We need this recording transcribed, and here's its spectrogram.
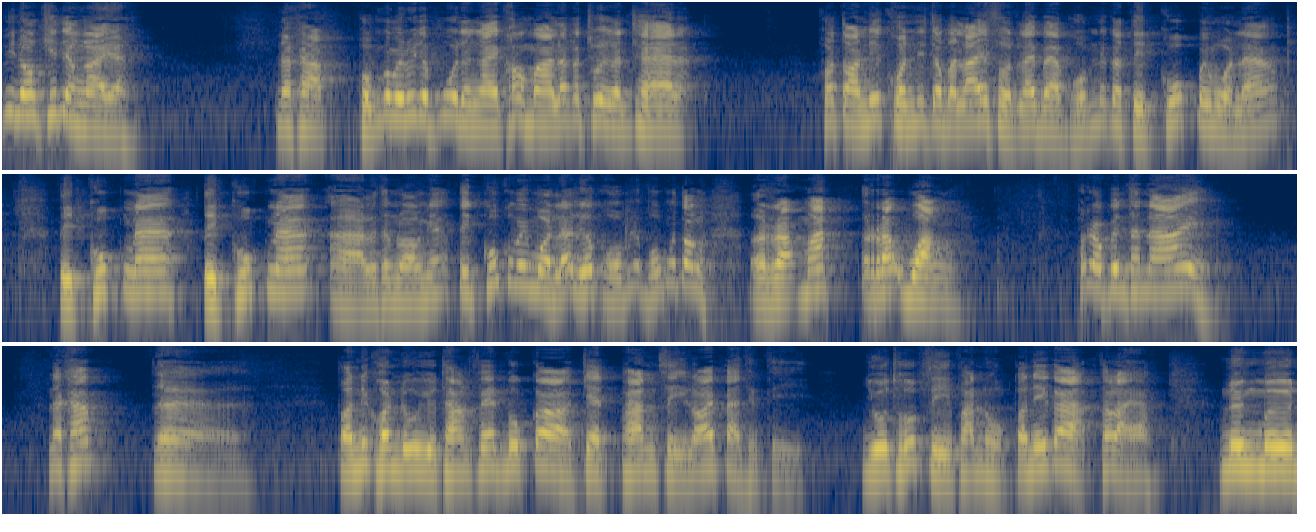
พี่น้องคิดยังไงอะนะครับ ผมก็ไม่รู้จะพูดยังไงเข้ามาแล้วก็ช่วยกันแชร์นะ ราะตอนนี้คนที่จะมาไล่สดอะไรแบบผมเนี่ยก็ติดคุกไปหมดแล้ว ติดคุกนะ ติดคุกนะอ่าอะไรทำนองเนี้ยติดคุกก็ไปหมดแล้วเหลือผมเนี่ยผมก็ต้องระมัดระวัง เพราะเราเป็นทนายนะครับอ่าตอนนี้คนดูอยู่ทาง Facebook ก็ 7,484 YouTube 4,600ตอนนี้ก็เท่าไหร่อะหนึ่งหมื่น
